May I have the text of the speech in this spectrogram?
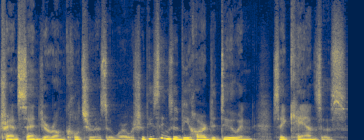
transcend your own culture, as it were. Which these things would be hard to do in, say, Kansas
